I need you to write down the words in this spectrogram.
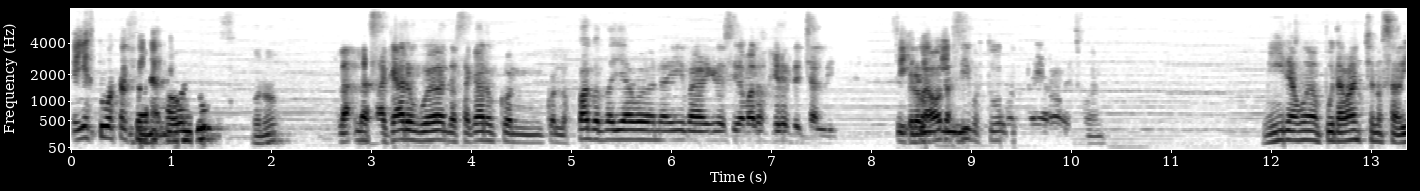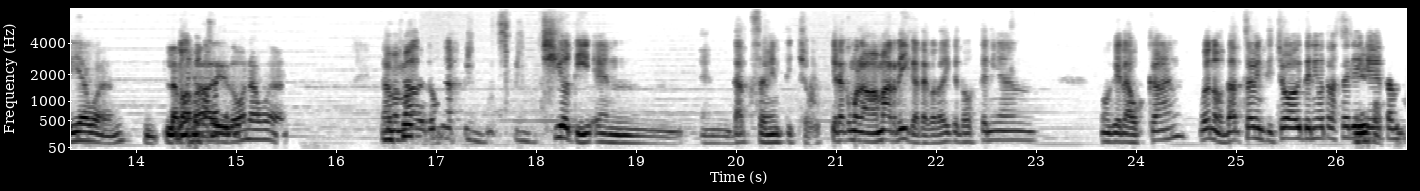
Ella estuvo hasta el final. ¿o no? La, la, sacaron, weón, la sacaron con, con, los pacos de allá, weón, ahí para que no se llama los de Charlie. Sí, Pero la otra sí, pues estuvo con Tania Roberts, weón. Mira, weón, puta mancha, no sabía, weón. La mamá de Donna, weón. La mamá de Donna Pinchiotti en en That 70 Show, que era como la mamá rica, ¿te acordáis que todos tenían, como que la buscaban? Bueno, That 70 Show hoy tenía otra serie que también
